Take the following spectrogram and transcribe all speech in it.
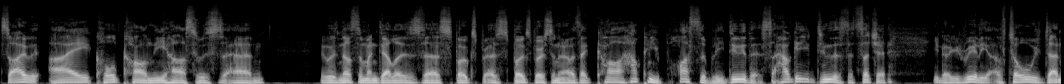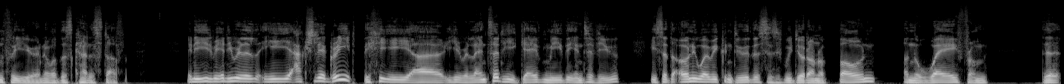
So I, I called Carl Niehaus, who was, um, who was Nelson Mandela's uh, spokes, uh, spokesperson, and I was like, Carl, how can you possibly do this? How can you do this? It's such a, you know, you really, after all we've done for you and all this kind of stuff. And he, and he, really, he actually agreed. He, uh, he relented. He gave me the interview. He said the only way we can do this is if we do it on a phone on the way from the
